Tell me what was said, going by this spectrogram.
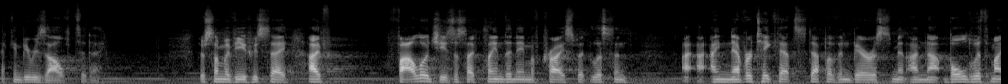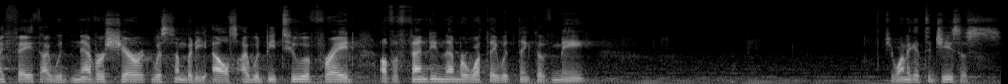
That can be resolved today. There's some of you who say, I've followed Jesus, I've claimed the name of Christ, but listen, I, I, never take that step of embarrassment. I'm not bold with my faith. I would never share it with somebody else. I would be too afraid of offending them or what they would think of me. If you want to get to Jesus,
